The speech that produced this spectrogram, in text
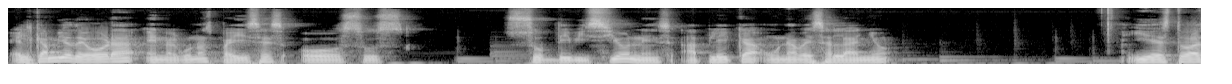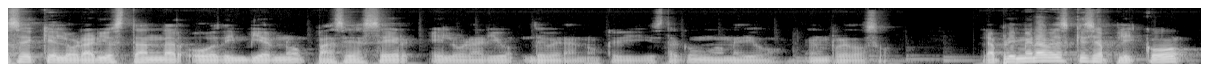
El cambio de hora en algunos países o sus subdivisiones aplica una vez al año y esto hace que el horario estándar o de invierno pase a ser el horario de verano, que está como medio enredoso. La primera vez que se aplicó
